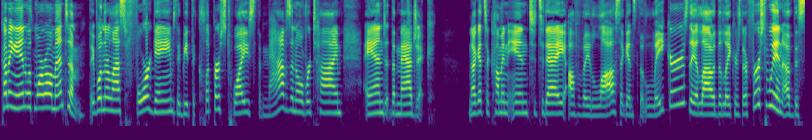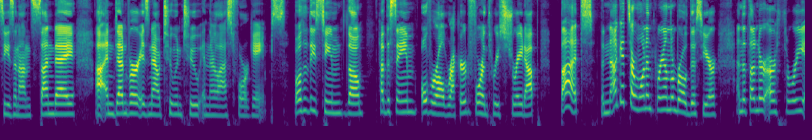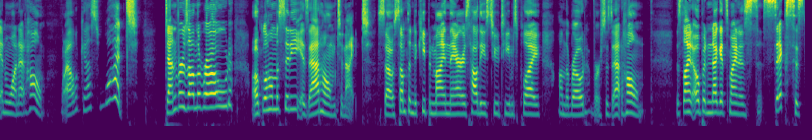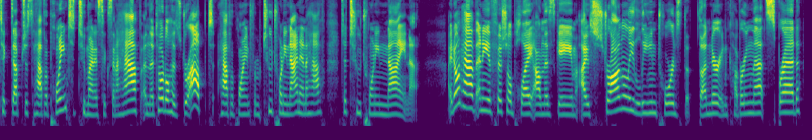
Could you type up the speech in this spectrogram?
coming in with more momentum. They've won their last four games. They beat the Clippers twice, the Mavs in overtime, and the Magic. Nuggets are coming into today off of a loss against the Lakers. They allowed the Lakers their first win of the season on Sunday, uh, and Denver is now two and two in their last four games. Both of these teams, though, have the same overall record, four and three straight up. But the Nuggets are one and three on the road this year, and the Thunder are three and one at home. Well, guess what? Denver's on the road. Oklahoma City is at home tonight. So, something to keep in mind there is how these two teams play on the road versus at home. This line opened Nuggets minus six, has ticked up just half a point to minus six and a half, and the total has dropped half a point from 229 and a half to 229. I don't have any official play on this game. I strongly lean towards the Thunder in covering that spread.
